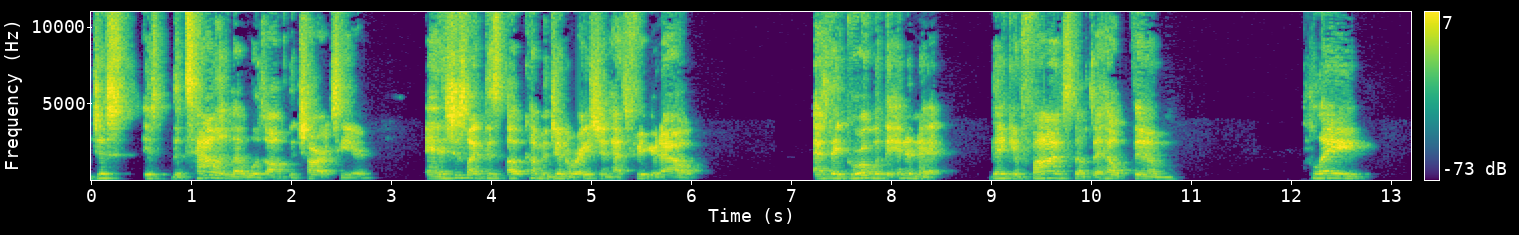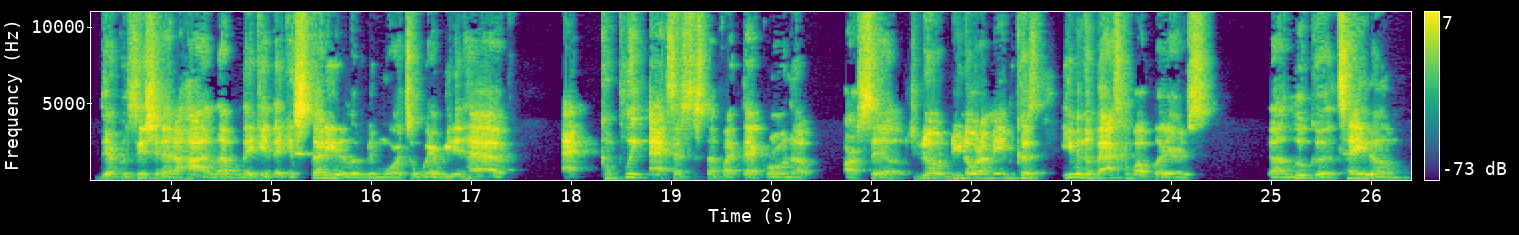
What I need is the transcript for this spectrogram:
just it's the talent level is off the charts here, and it's just like this upcoming generation has figured out as they grow up with the internet they can find stuff to help them play their position at a high level. They can they can study it a little bit more to where we didn't have a- complete access to stuff like that growing up ourselves. You know, do you know what I mean? Because even the basketball players, uh, Luka, Tatum,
